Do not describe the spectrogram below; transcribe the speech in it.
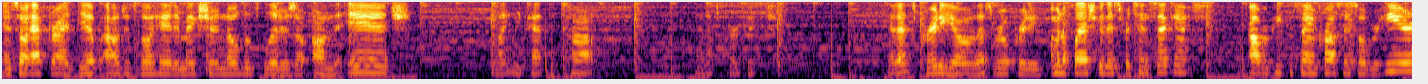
And so after I dip, I'll just go ahead and make sure no loose glitters are on the edge. Lightly pat the top. Yeah, that's perfect. Yeah, that's pretty, y'all. That's real pretty. I'm gonna flash cure this for 10 seconds. I'll repeat the same process over here.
